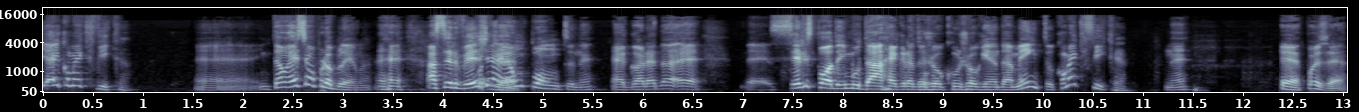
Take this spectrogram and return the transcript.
E aí como é que fica? É, então esse é o problema. É, a cerveja é. é. um ponto, né? É, agora é, é, se eles podem mudar a regra do jogo com o jogo em andamento, como é que fica, né? É, pois é.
